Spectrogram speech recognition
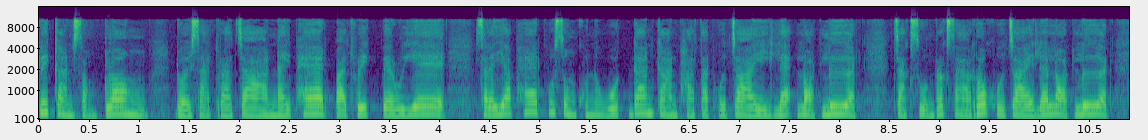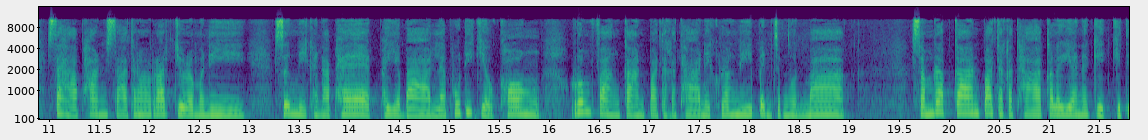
ด้วยการส่องกล้อง โดยศาสตราจารย์นายแพทย์ปาทริกเบริเย่ศัลยแพทย์ผู้ทรงคุณวุฒิด้านการผ่าตัดหัวใจและหลอดเลือด จากศูนย์รักษาโรคหัวใจและหลอดเลือด สหพันธ์สาธารณรัฐเยอรมนี ซึ่งมีคณะแพทย์ พยาบาลและผู้ที่เกี่ยวข้อง ร่วมฟังการปาฐกถาในครั้งนี้เป็นจำนวนมาก สำหรับการปาฐกถากัลยาณกิจกิต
